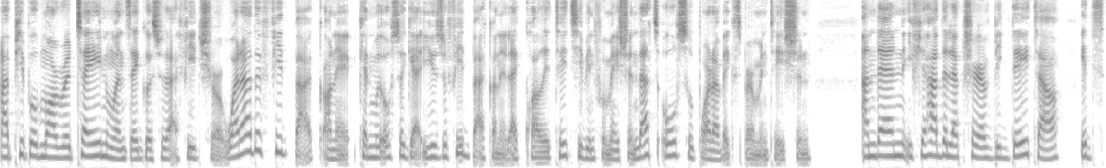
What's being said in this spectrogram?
Are people more retained once they go through that feature? What are the feedback on it? Can we also get user feedback on it like qualitative information? That's also part of experimentation. And then if you have the luxury of big data it's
